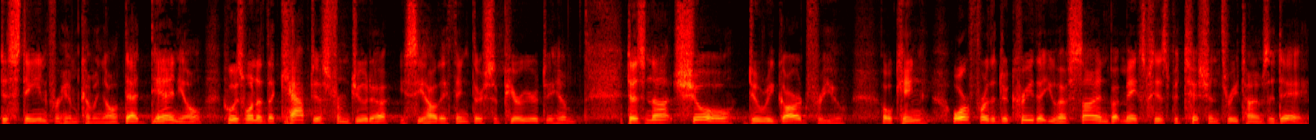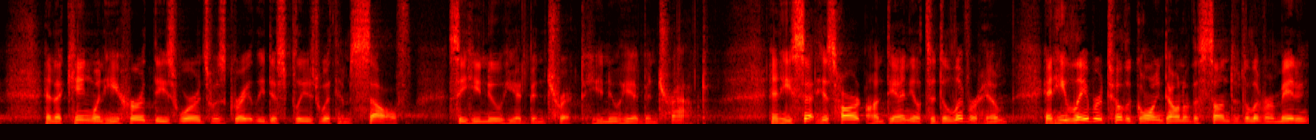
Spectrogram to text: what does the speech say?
disdain for him coming out, that Daniel, who is one of the captives from Judah, you see how they think they're superior to him, does not show due regard for you, O king, or for the decree that you have signed, but makes his petition three times a day. And the king, when he heard these words, was greatly displeased with himself See, he knew he had been tricked, he knew he had been trapped. And he set his heart on Daniel to deliver him, and he labored till the going down of the sun to deliver him.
